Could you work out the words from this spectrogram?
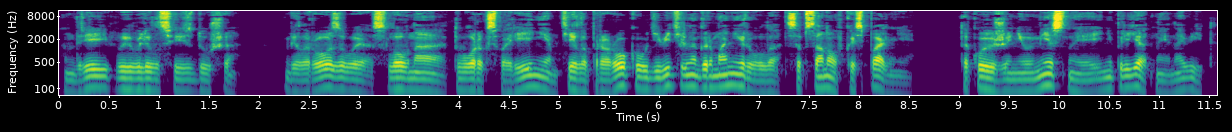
Андрей вывалился из душа. Белорозовая, словно творог с вареньем, тело пророка удивительно гармонировало с обстановкой спальни, такое же неуместное и неприятное на вид.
